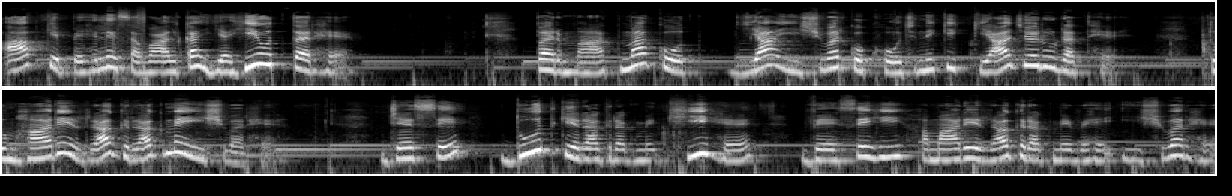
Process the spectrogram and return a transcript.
आपके पहले सवाल का यही उत्तर है। परमात्मा को या ईश्वर को खोजने की क्या ज़रूरत है? तुम्हारे रग रग में ईश्वर है। जैसे दूध के रग रग में घी है, वैसे ही हमारे रग रग में वह ईश्वर है।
